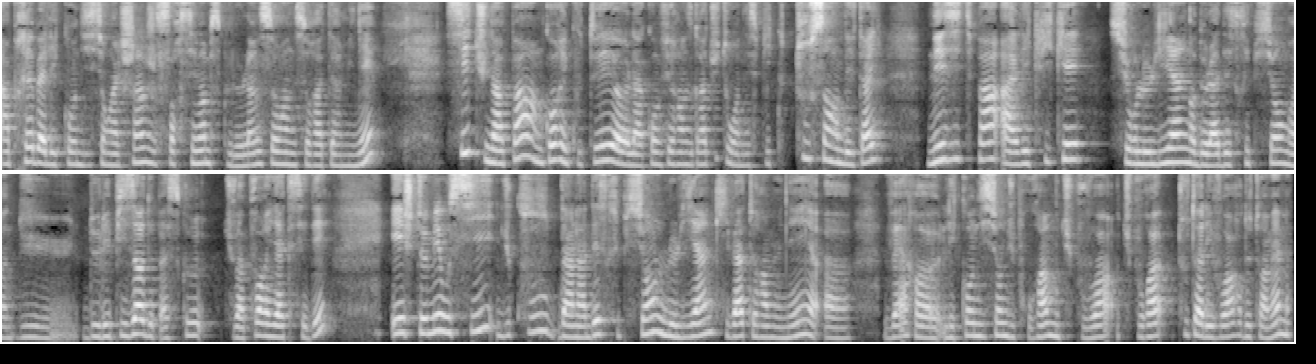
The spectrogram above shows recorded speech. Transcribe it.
Après, ben, les conditions elles changent forcément parce que le lancement sera terminé. Si tu n'as pas encore écouté euh, la conférence gratuite où on explique tout ça en détail, N'hésite pas à aller cliquer sur le lien de la description de l'épisode parce que tu vas pouvoir y accéder. Et je te mets aussi, du coup, dans la description, le lien qui va te ramener euh, vers euh, les conditions du programme où tu pourras, tu pourras tout aller voir de toi-même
